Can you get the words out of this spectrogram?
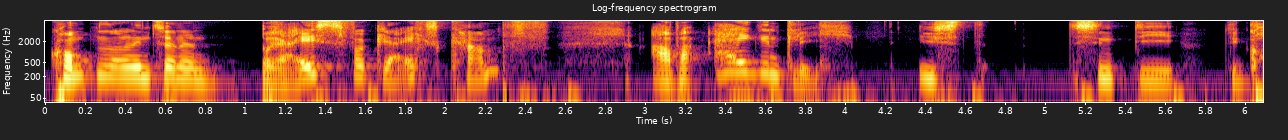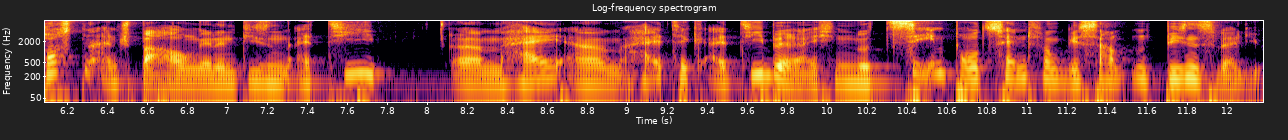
kommt man dann in so einen Preisvergleichskampf, aber eigentlich ist, sind die, die Kosteneinsparungen in diesen IT- ähm, High, ähm, Hightech-IT-Bereichen nur 10% vom gesamten Business Value.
